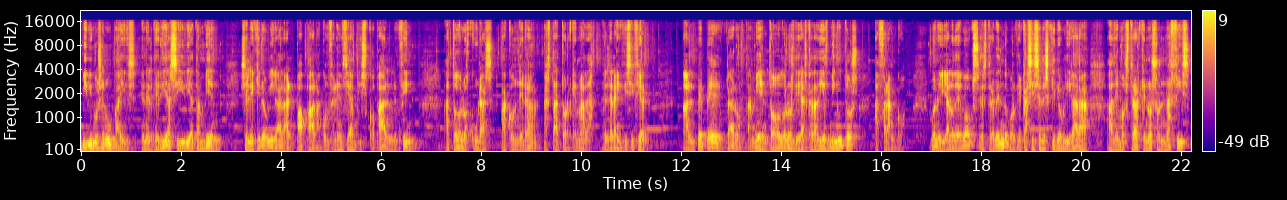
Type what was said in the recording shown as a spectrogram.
Vivimos en un país en el que día sí y día también se le quiere obligar al Papa, a la conferencia episcopal, en fin, a todos los curas a condenar hasta a Torquemada, el de la Inquisición al PP, claro, también todos los días, cada 10 minutos, a Franco. Bueno, y ya lo de Vox es tremendo porque casi se les quiere obligar a, a demostrar que no son nazis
